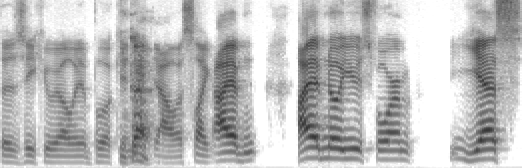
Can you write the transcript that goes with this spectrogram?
the Ezekiel Elliott book in okay. Dallas. Like I have, I have no use for him. Yes,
